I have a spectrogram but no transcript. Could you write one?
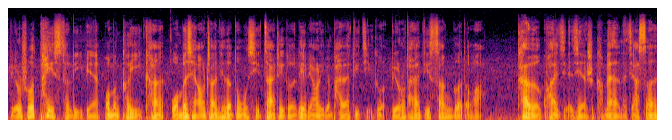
比如说 Paste 里边，我们可以看我们想要粘贴的东西，在这个列表里边排在第几个。比如说排在第三个的话，它有个快捷键是 Command 加三，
